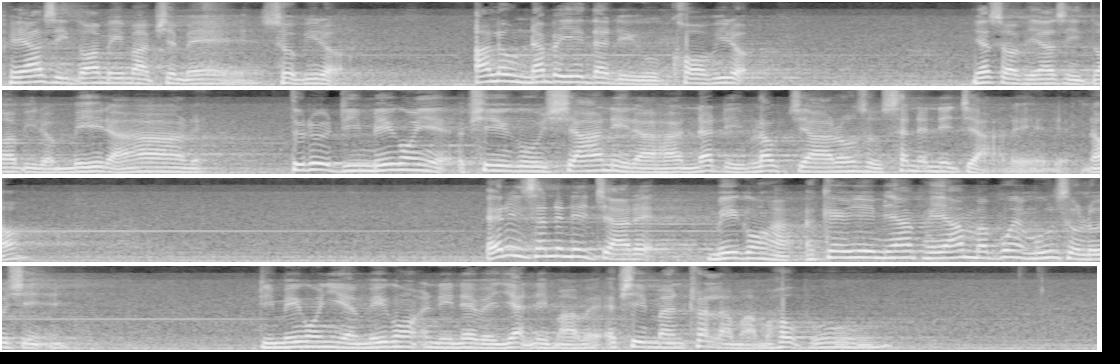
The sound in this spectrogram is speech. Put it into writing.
ဖះစီသွားမေးမှဖြစ်မယ်ဆိုပြီးတော့အလုံးနတ်ပရိသတ်တွေကိုခေါ်ပြီးတော့မြတ်စွာဘုရားစီသွားပြီးတော့မေးတာတဲ့သူတို့ဒီမေးခွန်းရဲ့အဖြေကိုရှားနေတာဟာနတ်တွေဘလောက်ကြာတော့ဆို12နှစ်ကြာတယ်တဲ့နော်အဲ့ဒီ12နှစ်ကြာတဲ့ မေးခွန်းဟာအကယ်၍များဖះမပွင့်ဘူးဆိုလို့ရှိရင်ဒီမေးခွန်းကြီးကမေးခွန်းအနေနဲ့ပဲရက်နေမှာပဲအဖြေမှန်ထွက်လာမှာမဟုတ်ဘူး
